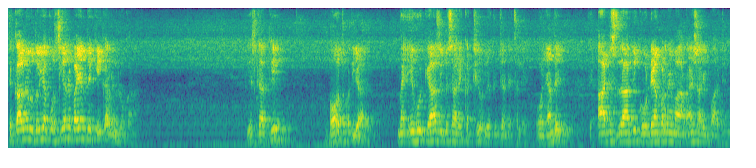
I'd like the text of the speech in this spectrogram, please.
ਤੇ ਕੱਲ ਨੂੰ ਉਤਲੀਆਂ ਕੁਰਸੀਆਂ ਤੇ ਬਹਿ 'ਤੇ ਕੀ ਕਰਨਗੇ ਲੋਕਾਂ ਨਾਲ? ਇਸ ਕਰਕੇ ਬਹੁਤ ਵਧੀਆ, ਮੈਂ ਇਹੋ ਹੀ ਕਿਹਾ ਸੀ ਵੀ ਸਾਰੇ ਇਕੱਠੇ ਹੋ ਜਾਓ ਝੰਡੇ ਥੱਲੇ। ਹੋ ਜਾਂਦੇ? ਤੇ ਅੱਜ ਸਰਦਾਰ ਜੀ ਗੋਡਿਆਂ ਪਰ ਨੇ ਮਾਰਨਾ ਹੈ ਸਾਰੀ ਪਾਰਟੀ ਨੂੰ।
